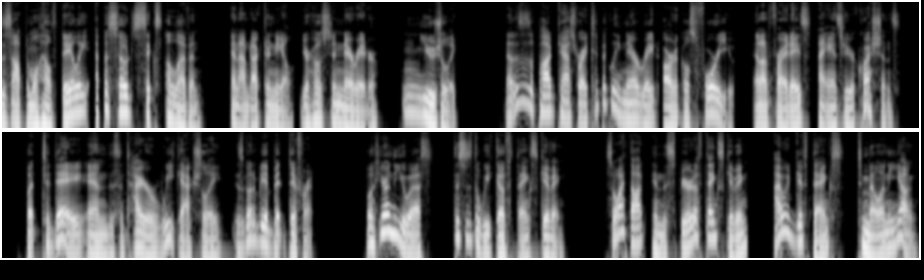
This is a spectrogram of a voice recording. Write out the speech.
is Optimal Health Daily, episode 611, and I'm Dr. Neal, your host and narrator, mm, usually. Now, this is a podcast where I typically narrate articles for you, and on Fridays, I answer your questions. But today, and this entire week actually, is going to be a bit different. Well, here in the US, this is the week of Thanksgiving. So I thought, in the spirit of Thanksgiving, I would give thanks to Melanie Young.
